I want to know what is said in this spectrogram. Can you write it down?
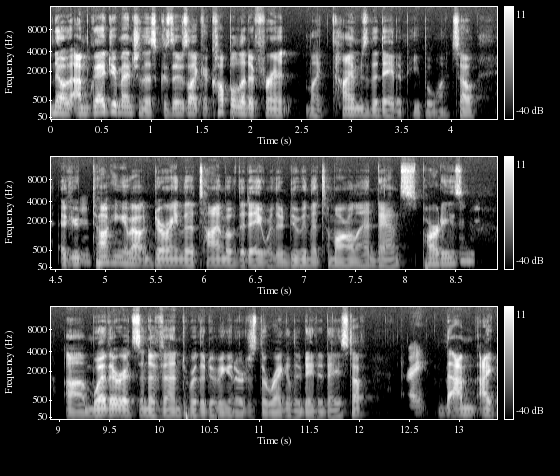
No, I'm glad you mentioned this because there's like a couple of different like times of the day that people watch. So if you're Mm-hmm. talking about during the time of the day when they're doing the Tomorrowland dance parties, Mm-hmm. um, whether it's an event where they're doing it or just the regular day to day stuff, right I'm I,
